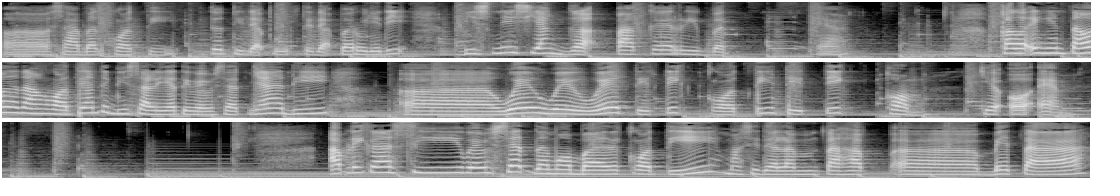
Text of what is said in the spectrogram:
uh, sahabat Kloti itu tidak perlu tidak perlu. Jadi bisnis yang gak pakai ribet ya. Kalau ingin tahu tentang Kloti nanti bisa lihat di websitenya di uh, www.kloti.com com. Aplikasi website dan mobile Kloti masih dalam tahap uh, beta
